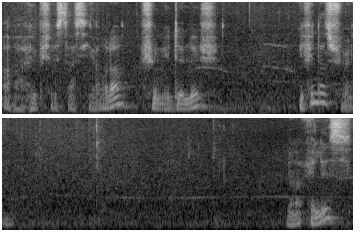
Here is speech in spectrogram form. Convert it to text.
Aber hübsch ist das hier, oder? Schön idyllisch. Ich finde das schön. Na, Alice?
